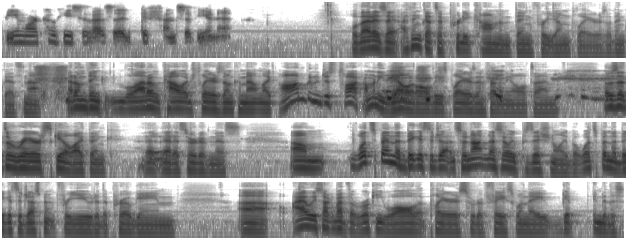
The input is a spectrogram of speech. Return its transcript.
be more cohesive as a defensive unit. Well, that is a. I think that's a pretty common thing for young players. I think that's not. I don't think a lot of college players don't come out and like, oh, I'm going to just talk. I'm going to yell at all these players in front of me all the time. Those that's a rare skill, I think, that, that assertiveness. Um, what's been the biggest adjustment? So not necessarily positionally, but what's been the biggest adjustment for you to the pro game? Uh, I always talk about the rookie wall that players sort of face when they get into this,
